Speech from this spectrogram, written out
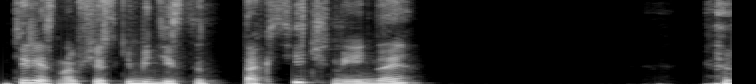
Интересно, вообще скибидисты токсичные, да?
